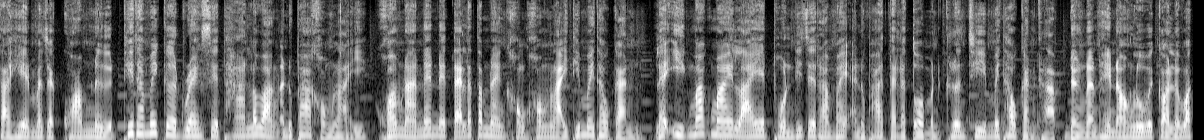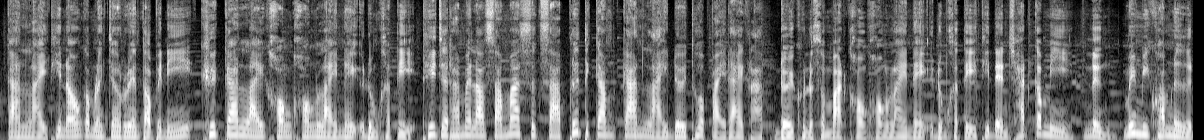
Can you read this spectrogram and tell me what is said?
สาเหตุมาจากความหนืด ที่ทำให้เกิดแรงเสียดทานระหว่างอนุภาคของไหล ความหนาแน่นในแต่ละตำแหน่งของของไหลที่ไม่เท่ากัน และอีกมากมายหลายเหตุผลที่จะทำให้อนุภาคแต่ละตัวมันเคลื่อนที่ไม่เท่ากันครับ ดังนั้นให้น้องรู้ไว้ก่อนเลยว่าการไหลที่น้องกำลังจะเรียนต่อไปนี้ คือการไหลของของไหลในอุดมคติ ที่จะทำให้เราสามารถศึกษาพฤติกรรมการไหลโดยทั่วไปได้ครับ โดยคุณสมบัติของของไหลในอุดมคติที่เด่นชัดก็มี 1. ไม่มีความหนืด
